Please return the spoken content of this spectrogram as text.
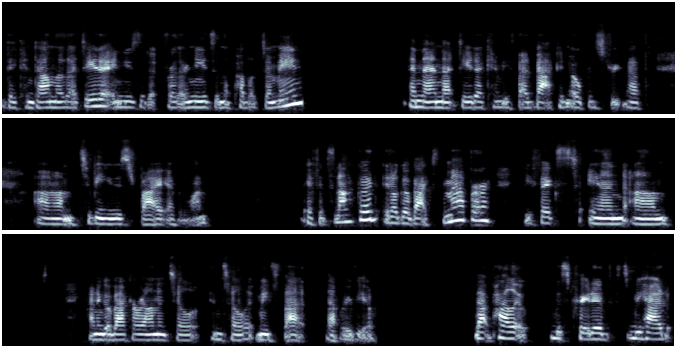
they can download that data and use it for their needs in the public domain. And then that data can be fed back in OpenStreetMap um, to be used by everyone. If it's not good, it'll go back to the mapper, be fixed, and um, kind of go back around until until it meets that that review. That pilot was created. We had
